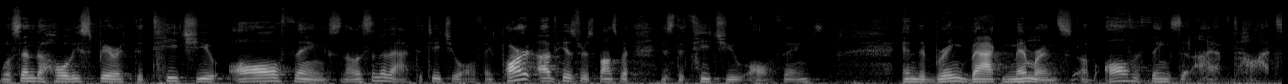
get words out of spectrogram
will send the Holy Spirit to teach you all things. Now, listen to that to teach you all things. Part of his responsibility is to teach you all things and to bring back remembrance of all the things that I have taught.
